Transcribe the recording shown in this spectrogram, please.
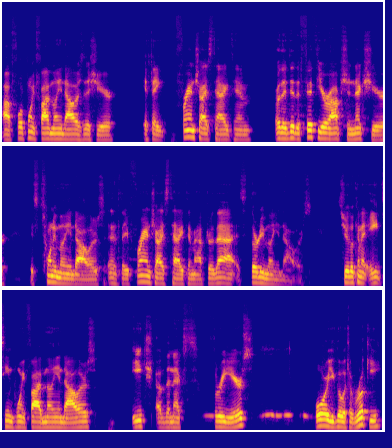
uh, $4.5 million this year. If they franchise tagged him, or they did the fifth year option next year, it's $20 million. And if they franchise tagged him after that, it's $30 million. So you're looking at $18.5 million each of the next three years. Or you go with a rookie,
